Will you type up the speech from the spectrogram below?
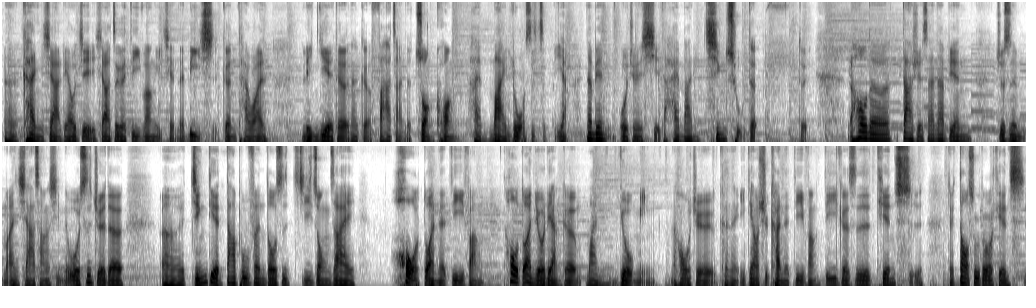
嗯看一下，了解一下这个地方以前的历史跟台湾林业的那个发展的状况和脉络是怎么样。那边我觉得写的还蛮清楚的。对，然后呢，大雪山那边就是蛮狭长型的。我是觉得，呃，景点大部分都是集中在后段的地方。后段有两个蛮有名，然后我觉得可能一定要去看的地方。第一个是天池，对，到处都有天池。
